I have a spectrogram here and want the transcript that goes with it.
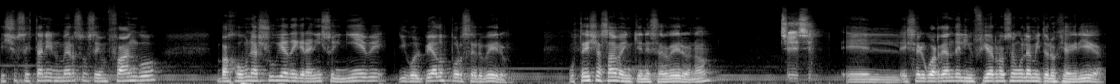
Ellos están inmersos en fango, bajo una lluvia de granizo y nieve, y golpeados por Cerbero. Ustedes ya saben quién es Cerbero, ¿no? Sí, sí. es el guardián del infierno según la mitología griega.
